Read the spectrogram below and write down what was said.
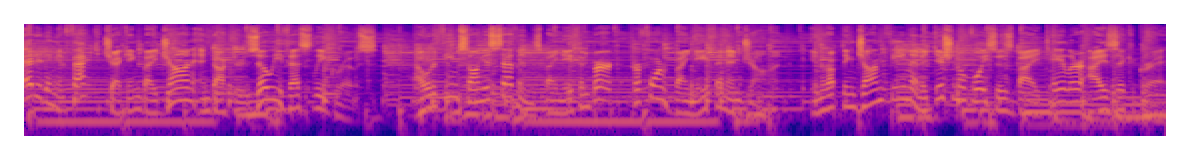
Editing and fact checking by John and Dr. Zoe Vesley Gross. Our theme song is Sevens by Nathan Burke, performed by Nathan and John. Interrupting John theme and additional voices by Taylor Isaac Gray.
